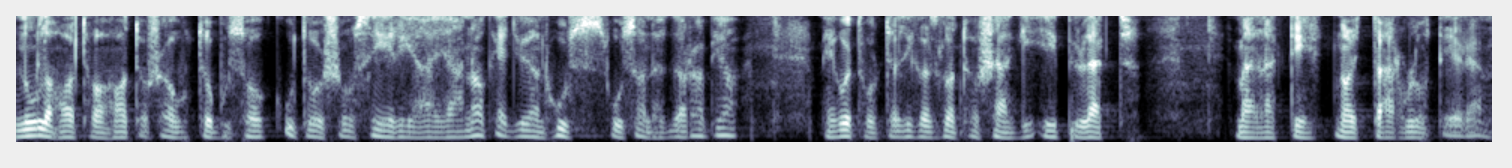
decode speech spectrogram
066-os autóbuszok utolsó szériájának egy olyan 20-25 darabja, még ott volt az igazgatósági épület melletti nagy tárolótéren.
